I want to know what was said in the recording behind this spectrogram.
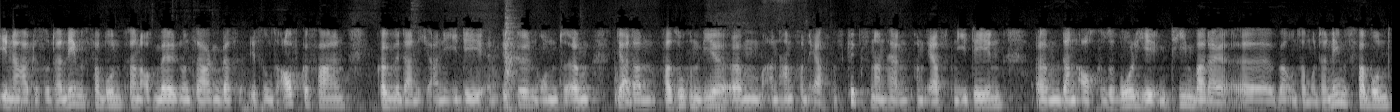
innerhalb des Unternehmensverbunds dann auch melden und sagen, das ist uns aufgefallen, können wir da nicht eine Idee entwickeln und ähm, ja, dann versuchen wir ähm, anhand von ersten Skizzen, anhand von ersten Ideen, ähm, dann auch sowohl hier im Team bei, der, äh, bei unserem Unternehmensverbund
